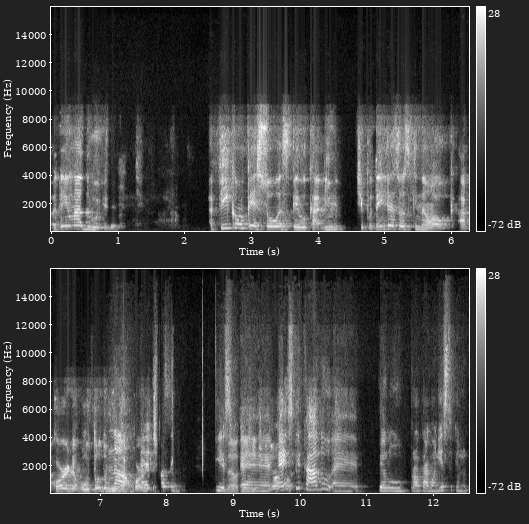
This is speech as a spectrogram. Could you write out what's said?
eu tenho uma dúvida. Ficam pessoas pelo caminho? Tipo, tem pessoas que não ac- acordam ou todo mundo Não, acorda? é tipo assim. Isso. Não, tem é, gente que não é explicado é, pelo protagonista, que no-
